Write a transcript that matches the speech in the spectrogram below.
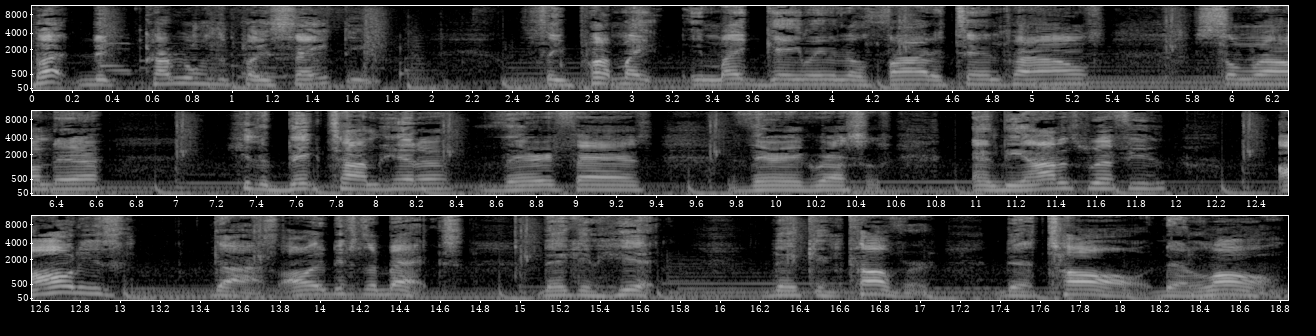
but the Kirby wants to play safety. So he probably might he might gain maybe another five to ten pounds, somewhere around there. He's a big time hitter, very fast, very aggressive. And be honest with you, all these guys, all these defensive backs, they can hit, they can cover, they're tall, they're long.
